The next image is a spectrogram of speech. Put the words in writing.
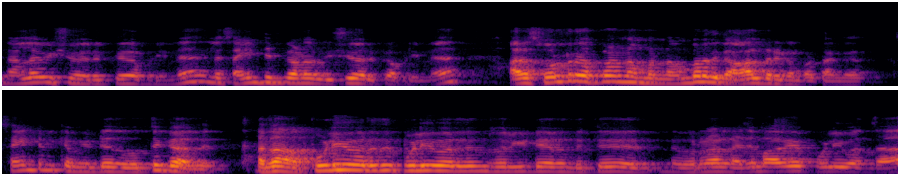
நல்ல விஷயம் இருக்கு அப்படின்னா இல்ல சயின்டிபிக்கான ஒரு விஷயம் இருக்கு அப்படின்னா அதை சொல்றப்ப நம்ம நம்புறதுக்கு ஆள் இருக்க மாட்டாங்க. சயின்டிபிக் கம்யூனிட்டி அதை ஒத்துக்காது. அதான் புலி வருது புலி வருதுன்னு சொல்லிட்டே இருந்துட்டு ஒரு நாள் நிஜமாவே புலி வந்தா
